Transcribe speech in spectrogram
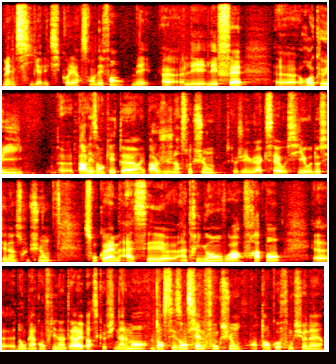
même si Alexis Colère s'en défend. Mais les, faits recueillis par les enquêteurs et par le juge d'instruction, parce que j'ai eu accès aussi au dossier d'instruction, sont quand même assez euh, intrigants, voire frappants. Euh, donc un conflit d'intérêts parce que finalement, dans ses anciennes fonctions en tant qu'haut fonctionnaire,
